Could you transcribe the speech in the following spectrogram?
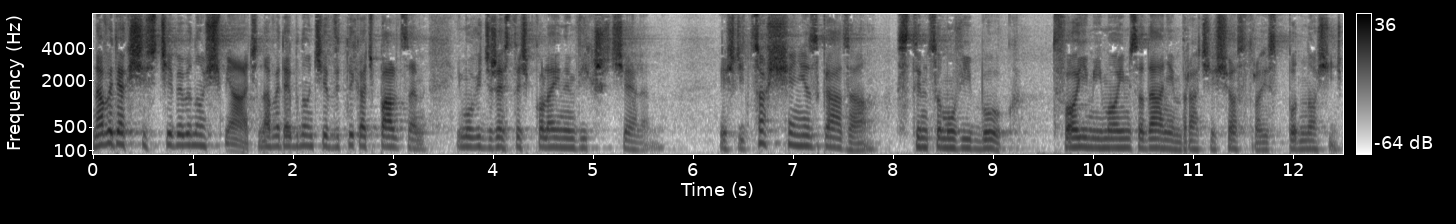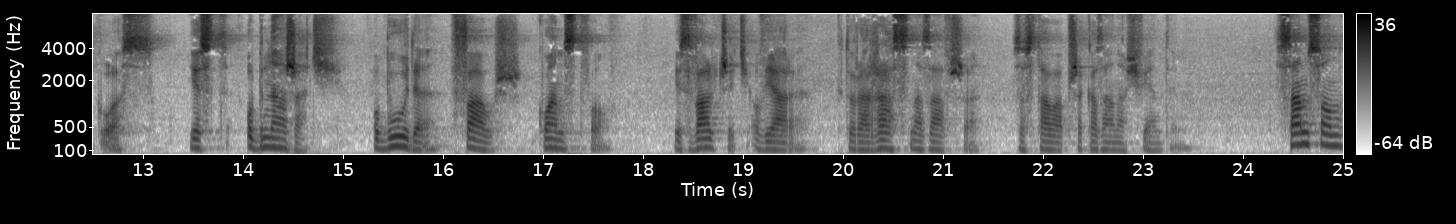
Nawet jak się z ciebie będą śmiać, nawet jak będą cię wytykać palcem i mówić, że jesteś kolejnym wichrzycielem. Jeśli coś się nie zgadza z tym, co mówi Bóg, twoim i moim zadaniem, bracie, siostro, jest podnosić głos jest obnażać obłudę, fałsz, kłamstwo, jest walczyć o wiarę, która raz na zawsze została przekazana świętym. Samson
